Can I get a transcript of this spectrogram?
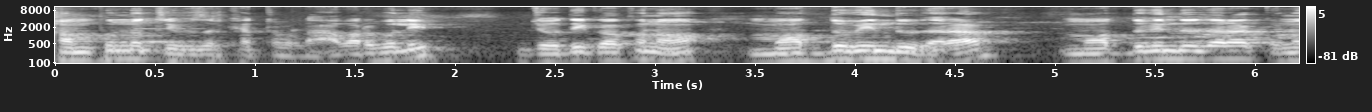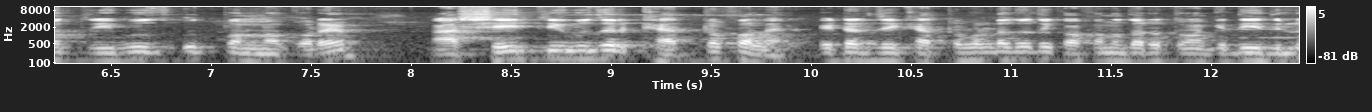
সম্পূর্ণ ত্রিভুজের ক্ষেত্রফল। আবার বলি, যদি কখনো মধ্যবিন্দু দ্বারা মধ্যবিন্দু দ্বারা কোনো ত্রিভুজ উৎপন্ন করে আর সেই ত্রিভুজের ক্ষেত্রফলের, এটার যে ক্ষেত্রফলটা যদি কখনো ধরো তোমাকে দিয়ে দিল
